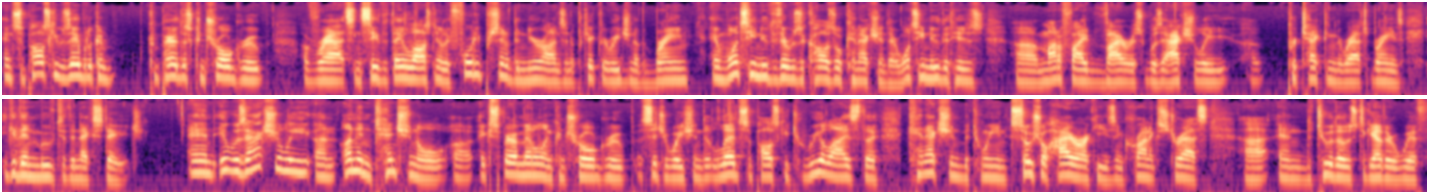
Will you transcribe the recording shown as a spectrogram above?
And Sapolsky was able to com compare this control group of rats and see that they lost nearly 40% of the neurons in a particular region of the brain. And once he knew that there was a causal connection there, once he knew that his uh, modified virus was actually uh, protecting the rat's brains, he could then move to the next stage. And it was actually an unintentional uh, experimental and control group situation that led Sapolsky to realize the connection between social hierarchies and chronic stress, uh, and the two of those together with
